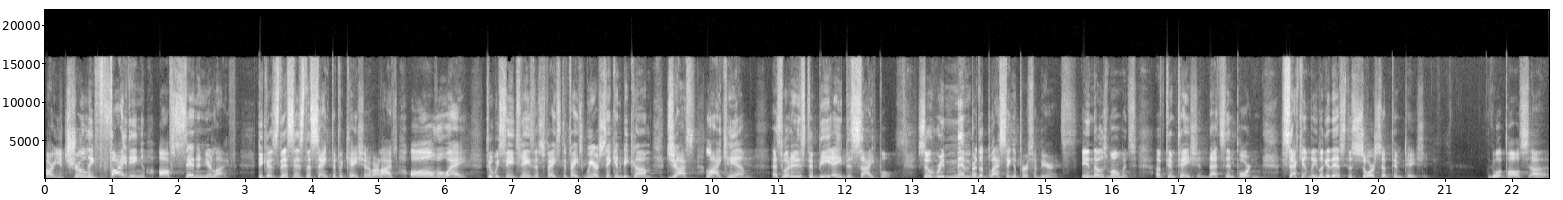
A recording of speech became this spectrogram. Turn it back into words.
Are you truly fighting off sin in your life? Because this is the sanctification of our lives. All the way till we see Jesus face to face, we are seeking to become just like him. That's what it is to be a disciple. So remember the blessing of perseverance in those moments of temptation. That's important. Secondly, look at this the source of temptation. Look at what Paul, uh,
